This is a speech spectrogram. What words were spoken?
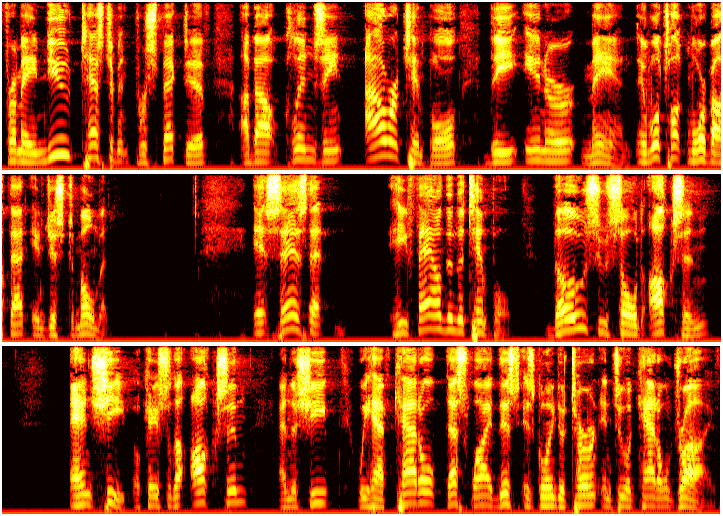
from a New Testament perspective about cleansing our temple, the inner man. And we'll talk more about that in just a moment. It says that he found in the temple those who sold oxen and sheep. Okay, so the oxen and the sheep, we have cattle. That's why this is going to turn into a cattle drive.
